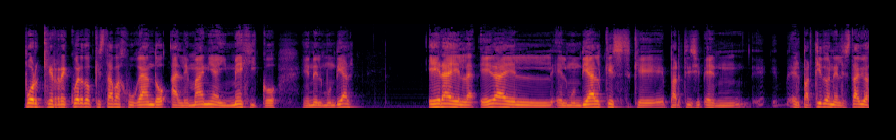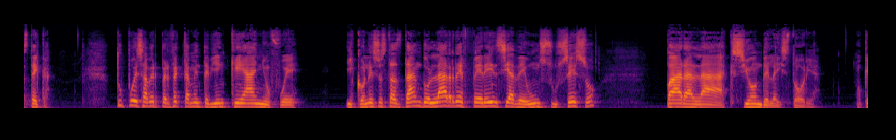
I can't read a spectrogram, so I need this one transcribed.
porque recuerdo que estaba jugando Alemania y México en el Mundial. Era el, era el, el Mundial que, que en, el partido en el Estadio Azteca. Tú puedes saber perfectamente bien qué año fue y con eso estás dando la referencia de un suceso para la acción de la historia. ¿Ok?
